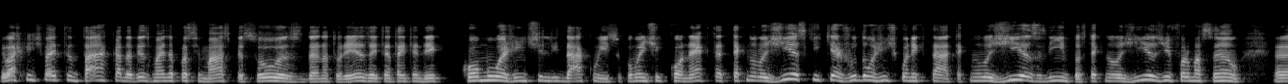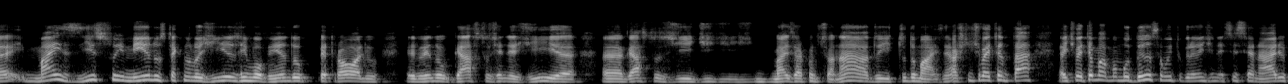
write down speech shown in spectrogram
Eu acho que a gente vai tentar cada vez mais aproximar as pessoas da natureza e tentar entender como a gente lidar com isso, como a gente conecta tecnologias que, que ajudam a gente conectar, tecnologias limpas, tecnologias de informação, uh, mais isso e menos tecnologias envolvendo petróleo, envolvendo gastos de energia, uh, gastos de, de, de mais ar-condicionado e tudo mais. Né? Acho que a gente vai tentar, a gente vai ter uma, uma, mudança muito grande nesse cenário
